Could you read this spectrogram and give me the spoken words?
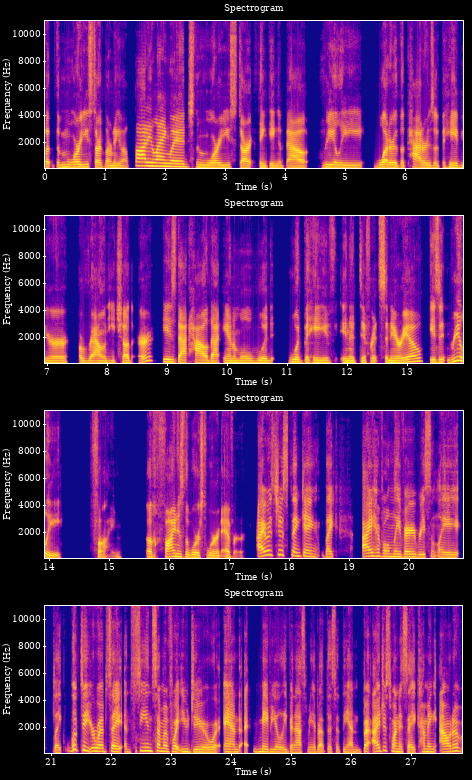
But the more you start learning about body language the more you start thinking about really what are the patterns of behavior around each other is that how that animal would would behave in a different scenario? Is it really fine? Ugh, fine is the worst word ever. I was just thinking, like, I have only very recently like looked at your website and seen some of what you do, and uh, maybe you'll even ask me about this at the end. But I just want to say, coming out of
